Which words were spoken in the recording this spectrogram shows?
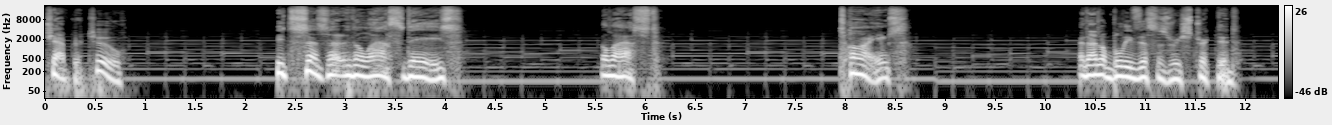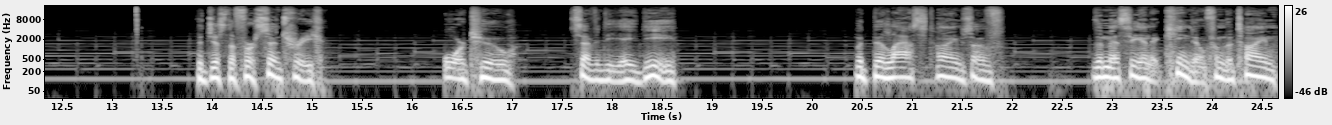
chapter 2. It says that in the last days, the last times, and I don't believe this is restricted to just the first century or to 70 AD, but the last times of the Messianic kingdom, from the time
